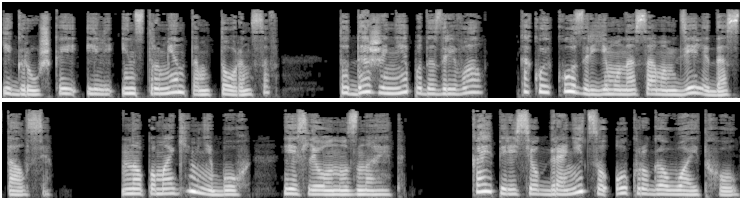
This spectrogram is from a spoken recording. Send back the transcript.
игрушкой или инструментом Торренсов, то даже не подозревал, какой козырь ему на самом деле достался. Но помоги мне, Бог, если он узнает. Кай пересек границу округа Уайтхолл.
